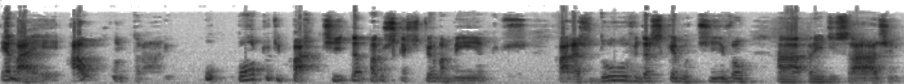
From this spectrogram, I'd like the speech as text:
ela é, ao contrário, o ponto de partida para os questionamentos, para as dúvidas que motivam a aprendizagem,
